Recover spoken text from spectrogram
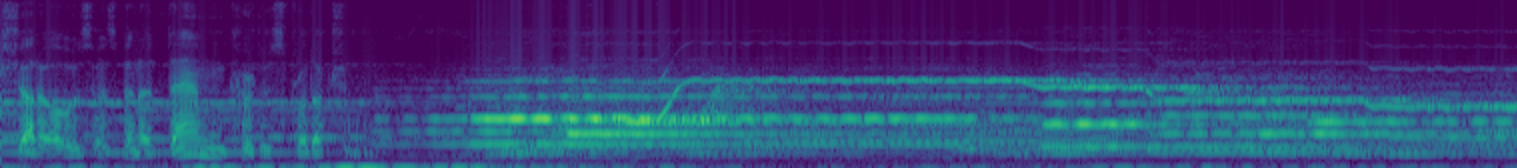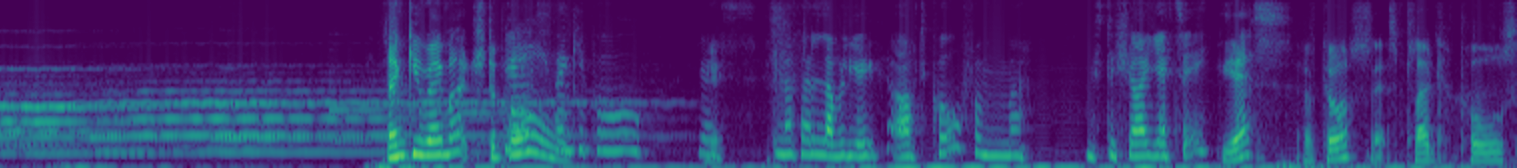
Dark Shadows has been a Dan Curtis production. Thank you very much to Paul. Yes, thank you, Paul. Yes, another lovely article from uh, Mr. Shy Yeti. Yes, of course. Let's plug Paul's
